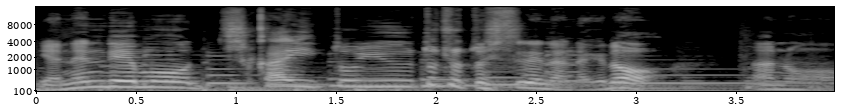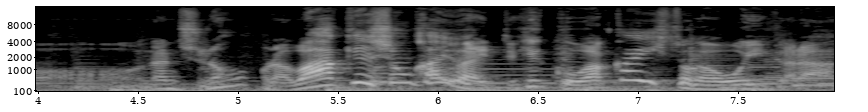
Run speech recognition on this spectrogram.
いや年齢も近いというとちょっと失礼なんだけどあの何ちゅうの？ほらワーケーション界隈って結構若い人が多いから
